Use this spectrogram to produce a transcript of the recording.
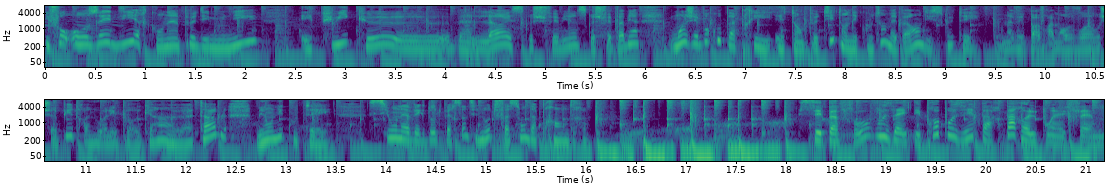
Il faut oser dire qu'on est un peu démuni et puis que euh, ben, là, est-ce que je fais bien, est-ce que je fais pas bien? Moi, j'ai beaucoup appris étant petite en écoutant mes parents discuter. On n'avait pas vraiment voix au chapitre, nous à l'époque, hein, à table, mais on écoutait. Si on est avec d'autres personnes, c'est une autre façon d'apprendre. C'est pas faux, vous a été proposé par Parole.fm.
